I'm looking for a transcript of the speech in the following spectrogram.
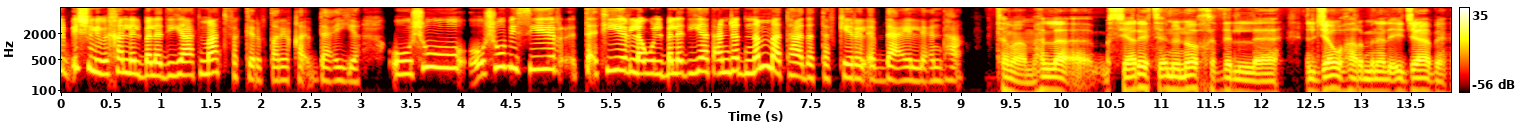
الإشي اللي بيخلي البلديات ما تفكر بطريقة إبداعية؟ وشو وشو بيصير التأثير لو البلديات عن جد نمت هذا التفكير الإبداعي اللي عندها؟ تمام. هلأ بس يا ريت إنه ناخذ ال- الجوهر من الإجابة.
